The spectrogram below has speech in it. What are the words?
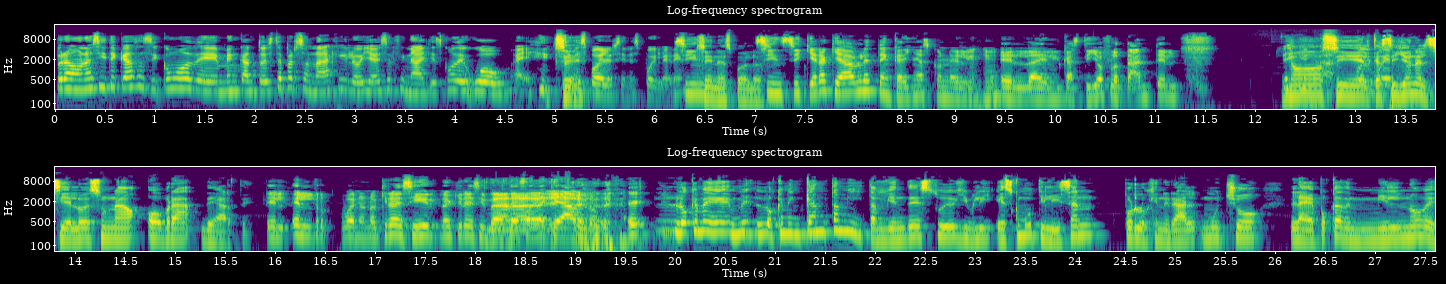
pero aún así te quedas así como de me encantó este personaje y luego ya ves el final y es como de wow, Ay, sin spoiler, sin spoiler, ¿eh? Sin, Sin spoilers. sin siquiera que hable, te encariñas con el, el, el castillo flotante, el, No, sí, Muy El Castillo en el Cielo es una obra de arte. el, el- bueno, no quiero decir, no quiero decir, de qué hablo. Eh, lo, que me, me- lo que me encanta a mí también de Estudio Ghibli es cómo utilizan por lo general mucho la época de 19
